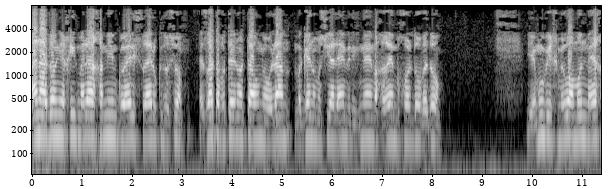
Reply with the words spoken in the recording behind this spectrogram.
אנא אדון יחיד מלא רחמים, גואל ישראל וקדושו. עזרת אבותינו אתה ומעולם, מגן ומושיע להם ולבניהם אחריהם בכל דור ודור. יאמו ויחמרו המון מאיך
